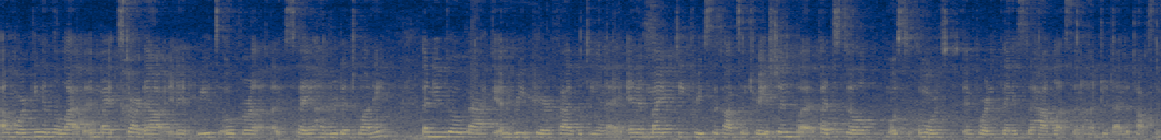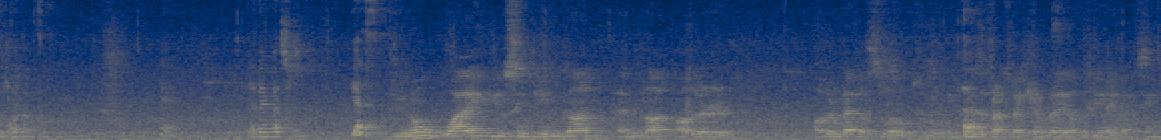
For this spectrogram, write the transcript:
um, working in the lab, it might start out and it reads over, like, say, 120. Then you go back and re-purify the DNA, and it might decrease the concentration, but that's still most the most important thing is to have less than 100 endotoxin units. Yeah. Other question? Yes. Do you know why using gene gun and not other other methods to, to increase the transfection rate of the DNA vaccine?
